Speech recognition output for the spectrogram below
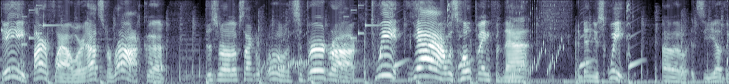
Hey, Fireflower, that's the rock. Uh, this rock looks like, oh, it's a bird rock. Tweet! Yeah, I was hoping for that. And then you squeak. Oh, it's the other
